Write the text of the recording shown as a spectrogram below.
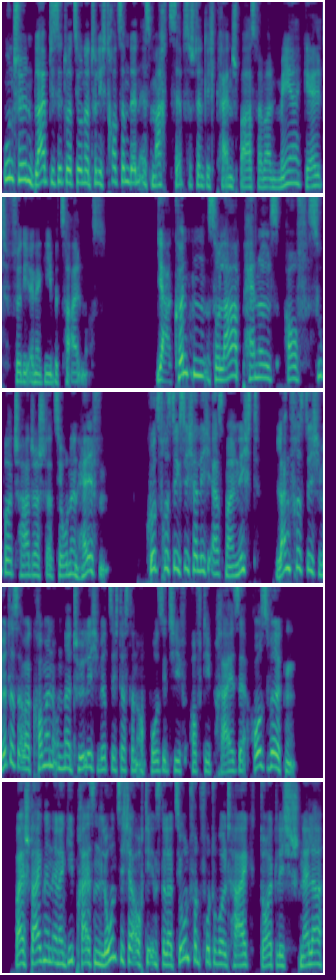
Unschön bleibt die Situation natürlich trotzdem, denn es macht selbstverständlich keinen Spaß, wenn man mehr Geld für die Energie bezahlen muss. Ja, könnten Solarpanels auf Supercharger-Stationen helfen? Kurzfristig sicherlich erstmal nicht. Langfristig wird es aber kommen und natürlich wird sich das dann auch positiv auf die Preise auswirken. Bei steigenden Energiepreisen lohnt sich ja auch die Installation von Photovoltaik deutlich schneller,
